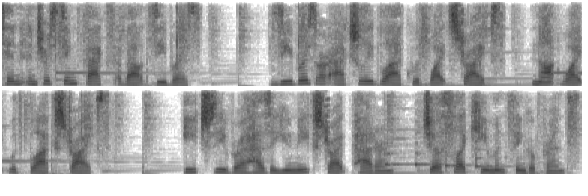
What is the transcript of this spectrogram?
10 interesting facts about zebras. Zebras are actually black with white stripes, not white with black stripes. Each zebra has a unique stripe pattern, just like human fingerprints.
